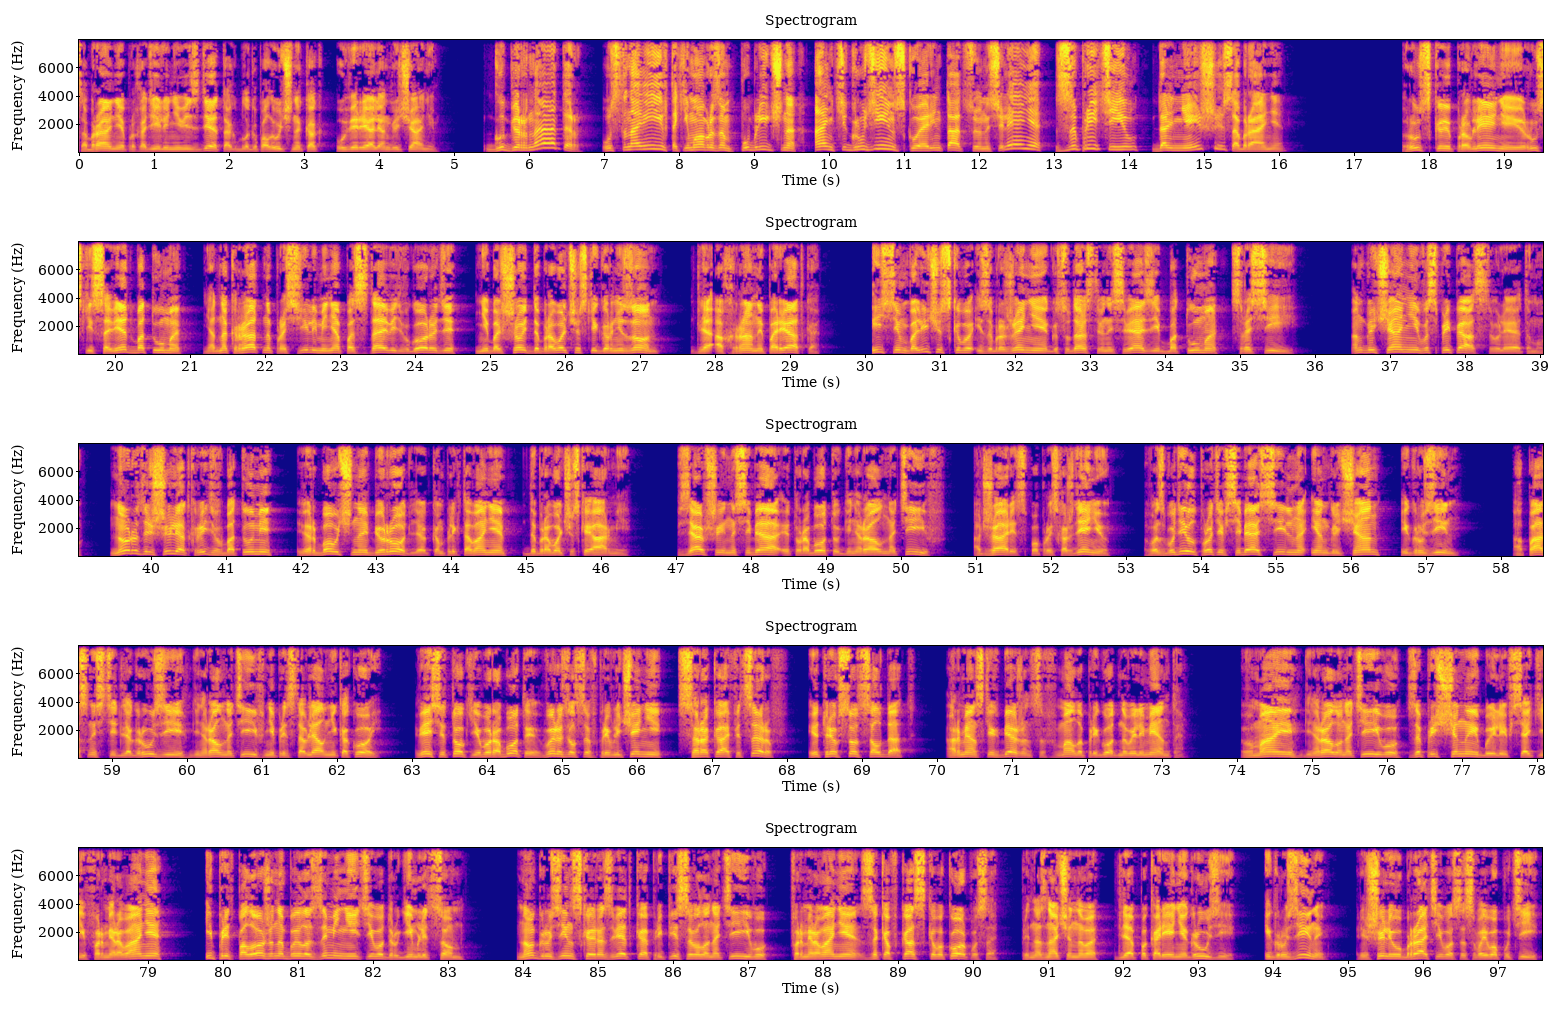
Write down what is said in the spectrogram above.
Собрания проходили не везде так благополучно, как уверяли англичане. Губернатор, установив таким образом публично антигрузинскую ориентацию населения, запретил дальнейшие собрания. Русское правление и русский совет Батума неоднократно просили меня поставить в городе небольшой добровольческий гарнизон для охраны порядка и символического изображения государственной связи Батума с Россией. Англичане воспрепятствовали этому, но разрешили открыть в Батуми вербовочное бюро для комплектования добровольческой армии. Взявший на себя эту работу генерал Натиев, аджарец по происхождению, возбудил против себя сильно и англичан, и грузин. Опасности для Грузии генерал Натиев не представлял никакой. Весь итог его работы выразился в привлечении 40 офицеров и 300 солдат, армянских беженцев малопригодного элемента. В мае генералу Натиеву запрещены были всякие формирования, и предположено было заменить его другим лицом. Но грузинская разведка приписывала Натиеву формирование Закавказского корпуса, предназначенного для покорения Грузии, и грузины решили убрать его со своего пути.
